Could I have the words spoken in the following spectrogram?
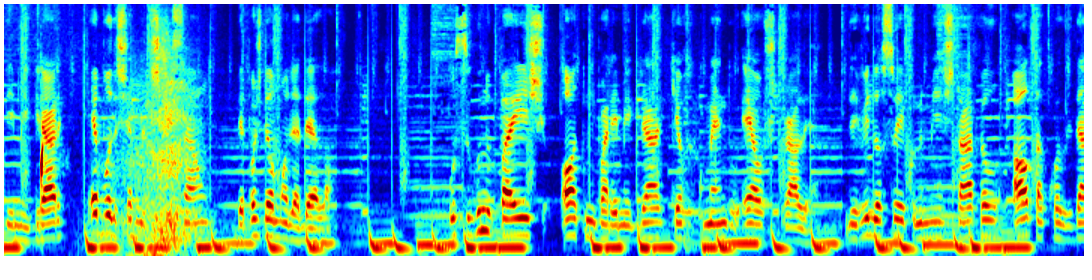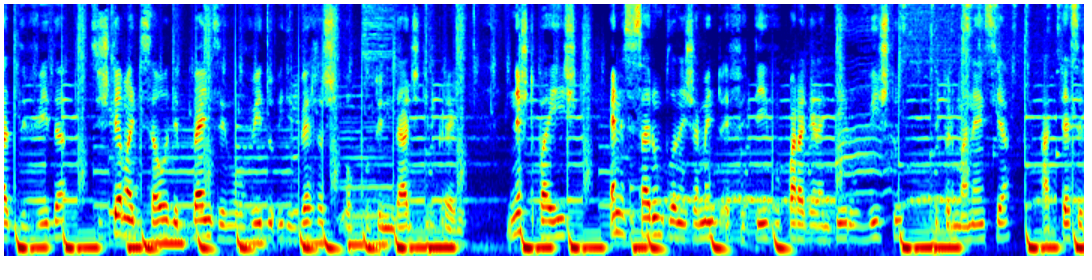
de emigrar eu vou deixar na descrição, depois dê uma olhadela. O segundo país ótimo para emigrar que eu recomendo é a Austrália. Devido à sua economia estável, alta qualidade de vida, sistema de saúde bem desenvolvido e diversas oportunidades de emprego. Neste país, é necessário um planejamento efetivo para garantir o visto de permanência até se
